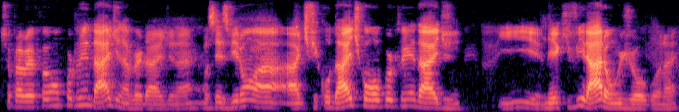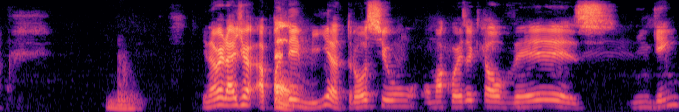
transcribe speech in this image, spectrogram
Seu problema foi uma oportunidade, na verdade, né? Vocês viram a, a dificuldade como oportunidade e meio que viraram o jogo, né? Hum. E na verdade a é. pandemia é. trouxe um, uma coisa que talvez ninguém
